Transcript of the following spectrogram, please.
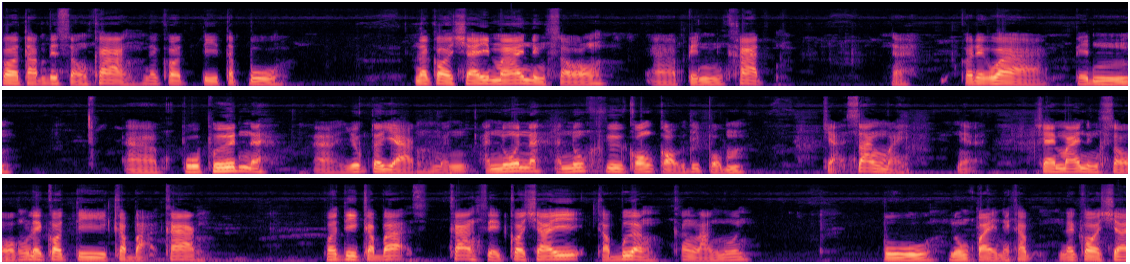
ก็ทำเป็นสองข้าง แล้วก็ตีตะปู แล้วก็ใช้ไม้หนึ่งสองอ่าเป็นคาดนะก็เรียกว่าเป็นอ่าปูพื้นนะอ่ายกตัวอย่างเหมือนอันนู้นนะอันนู้นคือของเก่าที่ผมจะสร้างใหม่เนี่ยใช้ไม้หนึ่งสองแล้วก็ตีกระบะข้าง พอตีกระบะ ข้างเสร็จก็ใช้กระเบื้องข้างหลังนู้น ปูลงไปนะครับ แล้วก็ใช้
